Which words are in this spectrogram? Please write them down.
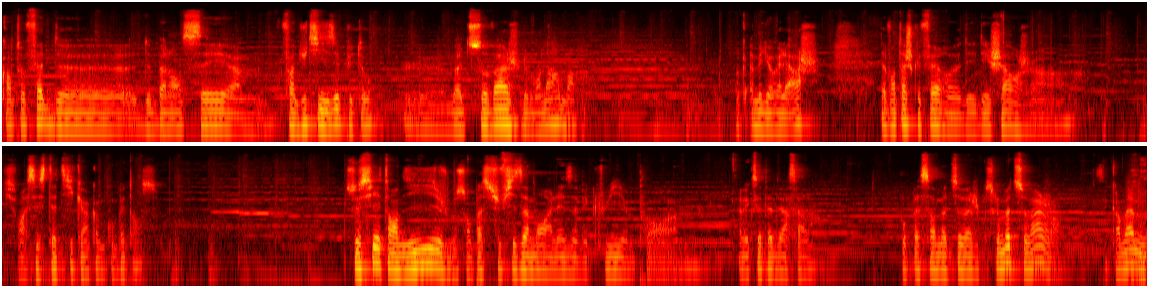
Euh, quant au fait de, balancer, enfin d'utiliser plutôt, le mode sauvage de mon arme, donc améliorer la hache, davantage que faire euh, des décharges euh, qui sont assez statiques hein, comme compétences. Ceci étant dit, je me sens pas suffisamment à l'aise avec lui pour euh, avec cet adversaire-là pour passer en mode sauvage. Parce que le mode sauvage, c'est quand même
